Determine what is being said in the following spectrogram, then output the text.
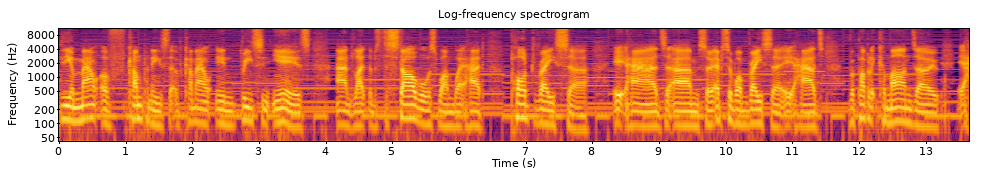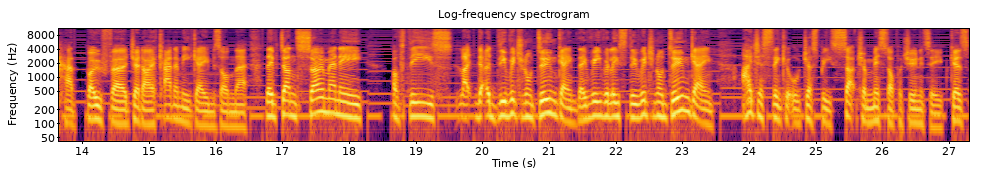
the amount of companies that have come out in recent years, and like there was the Star Wars one where it had Pod Racer, it had um, so Episode One Racer, it had Republic Commando, it had both uh, Jedi Academy games on there. They've done so many of these, like the, the original Doom game. They re-released the original Doom game. I just think it will just be such a missed opportunity because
